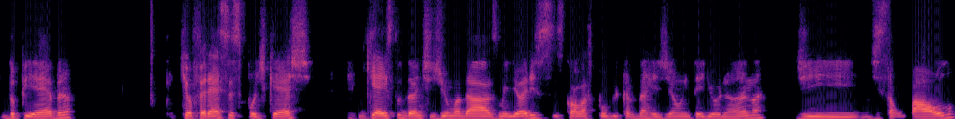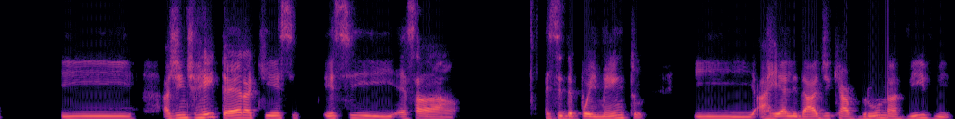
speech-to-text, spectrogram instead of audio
do Piebra, que oferece esse podcast, e que é estudante de uma das melhores escolas públicas da região interiorana de, de São Paulo. E a gente reitera que esse, esse, essa, esse depoimento e a realidade que a Bruna vive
